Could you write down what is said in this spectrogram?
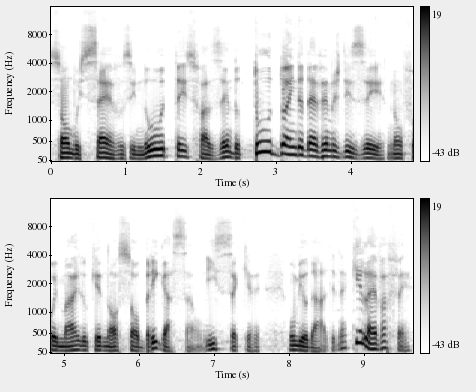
Somos servos inúteis, fazendo tudo, ainda devemos dizer, não foi mais do que nossa obrigação. Isso é que é humildade, né? Que leva a fé.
